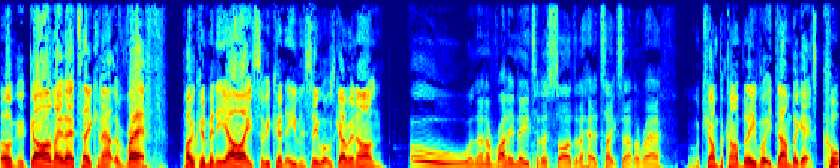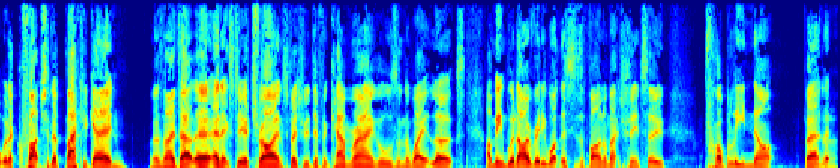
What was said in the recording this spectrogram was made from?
Oh, Gargano, they're taking out the ref, poking him in the eye so he couldn't even see what was going on. Oh, and then a running knee to the side of the head takes out the ref. Well, Ciampa can't believe what he'd done, but gets caught with a crutch in the back again. There's no doubt that NXT are trying, especially with different camera angles and the way it looks. I mean, would I really want this as a final match between the two? Probably not. But No.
